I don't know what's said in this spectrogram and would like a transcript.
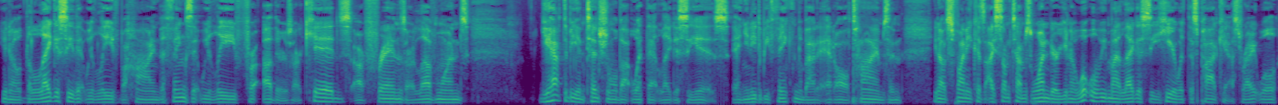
you know, the legacy that we leave behind, the things that we leave for others, our kids, our friends, our loved ones. You have to be intentional about what that legacy is, and you need to be thinking about it at all times. And, you know, it's funny because I sometimes wonder, you know, what will be my legacy here with this podcast, right? Will,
